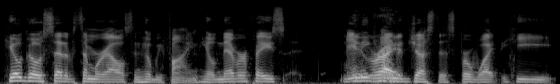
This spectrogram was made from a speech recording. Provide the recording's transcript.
He'll go set up somewhere else and he'll be fine. He'll never face any Yeah, kind of justice for what he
